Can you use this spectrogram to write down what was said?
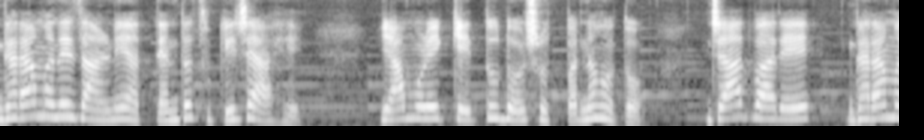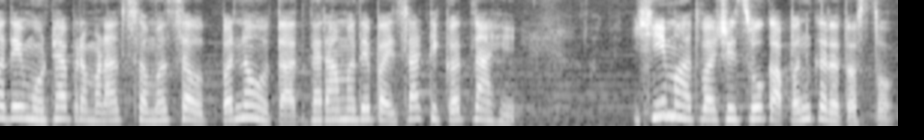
घरामध्ये जाळणे अत्यंत चुकीचे आहे. यामुळे केतू दोष उत्पन्न होतो. ज्याद्वारे घरामध्ये मोठ्या प्रमाणात समस्या उत्पन्न होतात घरामध्ये पैसा टिकत नाही. ही महत्त्वाची चूक आपण करत असतो.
